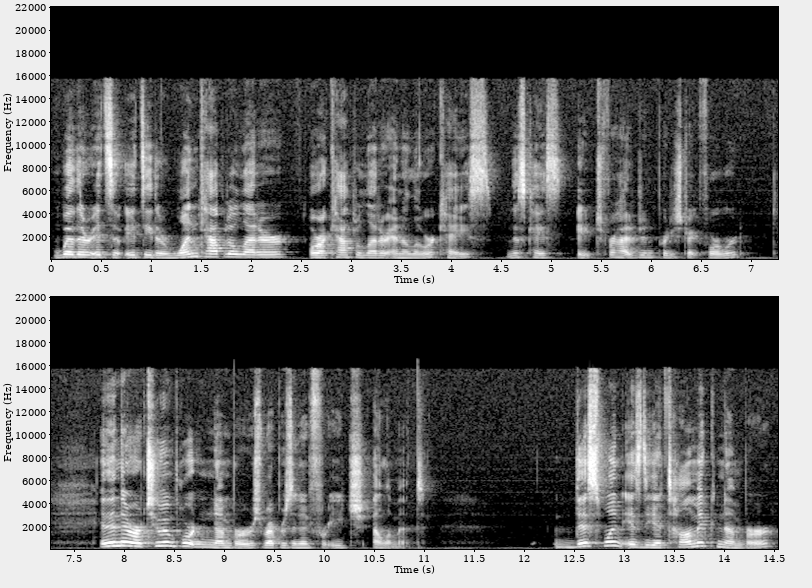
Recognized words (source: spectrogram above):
whether it's, a, it's either one capital letter or a capital letter and a lowercase. In this case, H for hydrogen, pretty straightforward. And then there are two important numbers represented for each element. This one is the atomic number.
